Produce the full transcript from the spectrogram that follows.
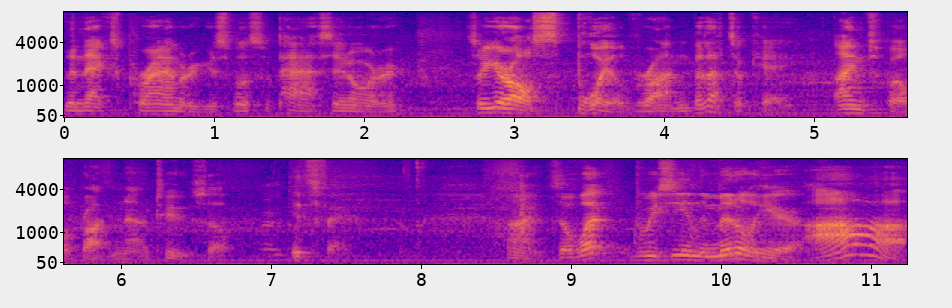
the next parameter you're supposed to pass in order. So you're all spoiled rotten, but that's okay. I'm spoiled rotten now too, so it's fair. All right, so what do we see in the middle here? Ah,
